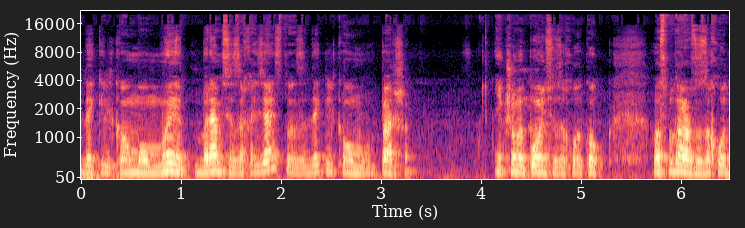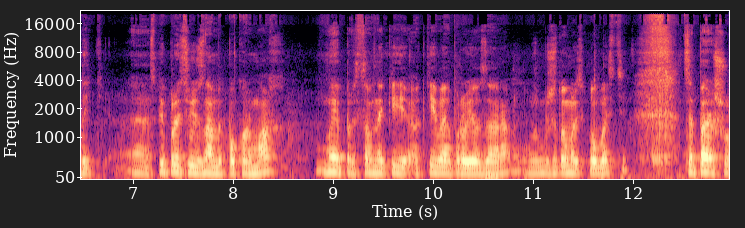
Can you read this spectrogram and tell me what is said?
декілька умов. Ми беремося за хазяйство за декілька умов. Перше, якщо ми повністю заходимо, господарство заходить, е, співпрацює з нами по кормах. Ми представники активе про Йозара в Житомирській області. Це перше,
